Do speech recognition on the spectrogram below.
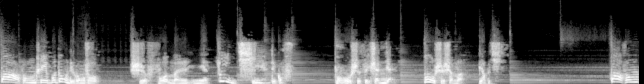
大风吹不动的功夫。是佛门里面最浅的功夫，不是最深的，不是什么了不起。大风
